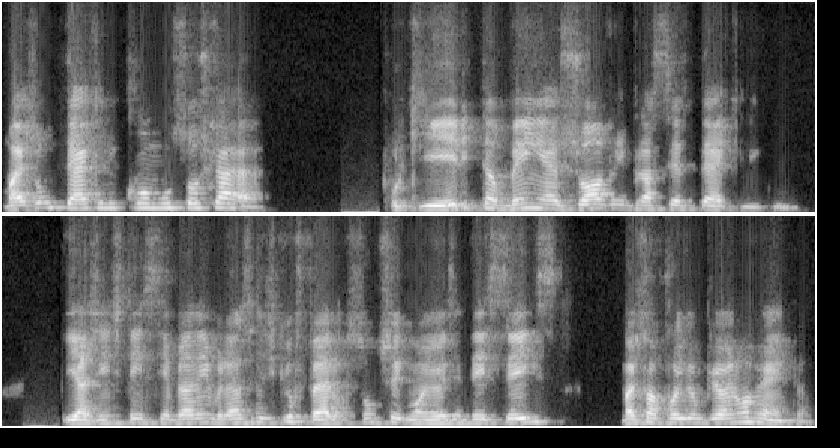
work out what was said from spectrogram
mas um técnico como o Solskjaer, porque ele também é jovem para ser técnico. E a gente tem sempre a lembrança de que o Ferguson chegou em 86, mas só foi campeão em 90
